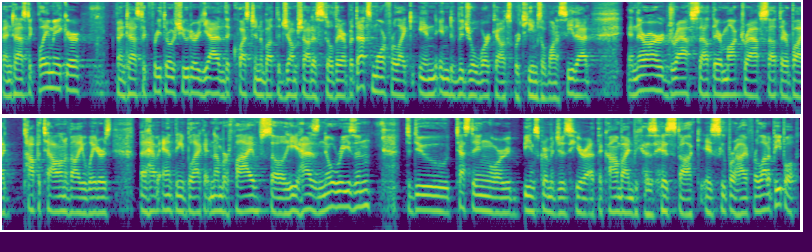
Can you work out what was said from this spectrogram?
fantastic playmaker, fantastic free throw shooter. Yeah, the question about the jump shot is still there, but that's more for like in individual workouts where teams will want to see that. And there are drafts out there, mock drafts out there by top of talent evaluators that have Anthony Black at number five. So he has no reason to do testing or be in scrimmages here at the combine because his stock is super high for a lot of people.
